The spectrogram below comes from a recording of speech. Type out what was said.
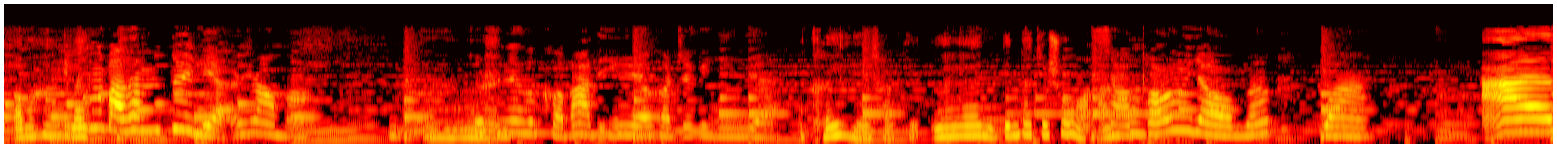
好不好？来，能把它们对联上吗？嗯，就是那个可怕的音乐和这个音乐。可以连上，可以。来来，你跟大家说晚安。小朋友们晚安。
